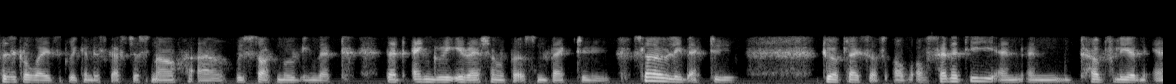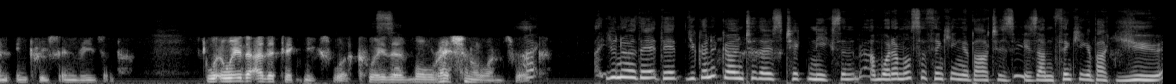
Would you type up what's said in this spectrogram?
physical ways that we can discuss just now, uh, we start moving that that angry, irrational person back to slowly back to to a place of, of, of sanity and, and hopefully an, an increase in reason. Where, where, the other techniques work, where the more rational ones work. I, you know, you're going to go into those techniques, and, and, what I'm also thinking about is, is I'm thinking about you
